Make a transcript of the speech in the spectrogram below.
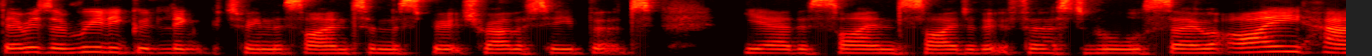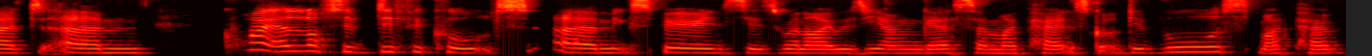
there is a really good link between the science and the spirituality, but yeah, the science side of it first of all. So I had um, quite a lot of difficult um, experiences when I was younger. So my parents got divorced, my par-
